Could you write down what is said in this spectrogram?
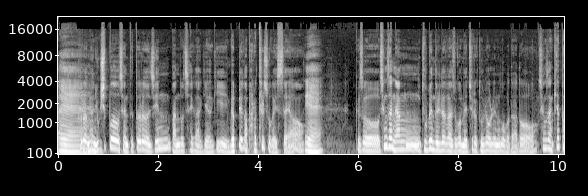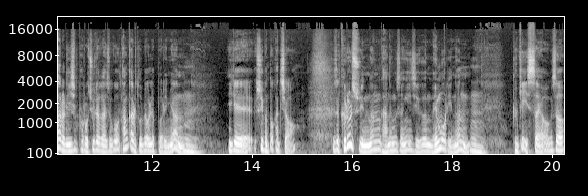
예. 그러면 60% 떨어진 반도체 가격이 몇 배가 바로 틀 수가 있어요. 예. 그래서 생산량 두 배 늘려가지고 매출액 두 배 올리는 것보다도 생산 캐파를 20% 줄여가지고 단가를 두 배 올려버리면 음. 이게 수입은 똑같죠. 그래서 그럴 수 있는 가능성이 지금 메모리는 음. 그게 있어요. 그래서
